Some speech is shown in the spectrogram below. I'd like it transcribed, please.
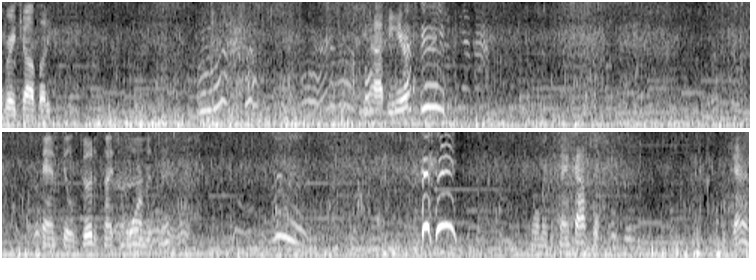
Doing a great job, buddy. You happy here? Sand feels good. It's nice and warm, isn't it? You want to make a sandcastle? We can.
